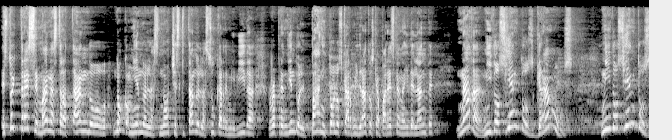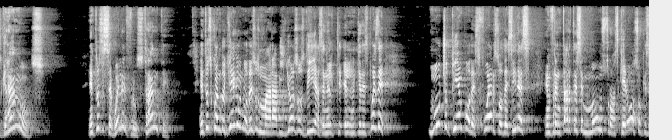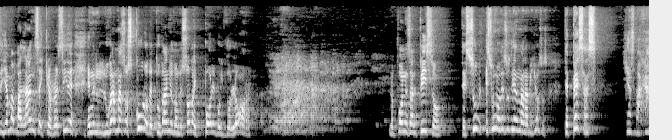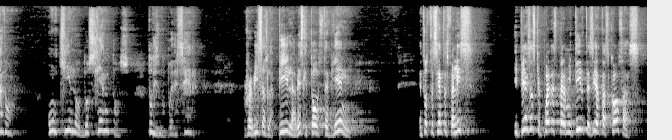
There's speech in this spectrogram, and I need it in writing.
Estoy tres semanas tratando, no comiendo en las noches, quitando el azúcar de mi vida, reprendiendo el pan y todos los carbohidratos que aparezcan ahí delante. Nada, ni 200 gramos, ni 200 gramos. Entonces se vuelve frustrante. Entonces cuando llega uno de esos maravillosos días en el que, en el que después de mucho tiempo de esfuerzo decides enfrentarte a ese monstruo asqueroso que se llama balanza y que reside en el lugar más oscuro de tu baño donde solo hay polvo y dolor. Lo pones al piso, te sube, es uno de esos días maravillosos. Te pesas y has bajado un kilo, doscientos. Tú dices, no puede ser. Revisas la pila, ves que todo esté bien. Entonces te sientes feliz y piensas que puedes permitirte ciertas cosas.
